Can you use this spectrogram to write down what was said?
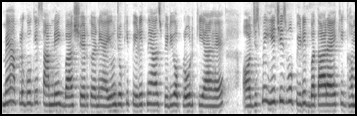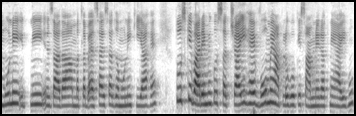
मैं आप लोगों के सामने एक बात शेयर करने आई हूँ, जो कि पीड़ित ने आज वीडियो अपलोड किया है और जिसमें ये चीज़ वो पीड़ित बता रहा है कि घमू ने इतनी ज़्यादा मतलब ऐसा ऐसा घमू ने किया है तो उसके बारे में कुछ सच्चाई है, वो मैं आप लोगों के सामने रखने आई हूँ,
